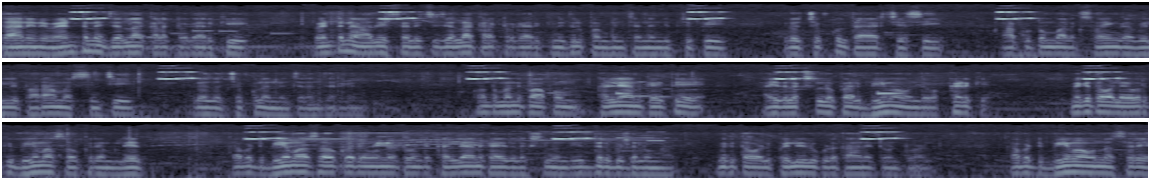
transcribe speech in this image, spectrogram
దానిని వెంటనే జిల్లా కలెక్టర్ గారికి వెంటనే ఆదేశాలు ఇచ్చి జిల్లా కలెక్టర్ గారికి నిధులు పంపించండి అని చెప్పి చెప్పి ఈరోజు చెక్కులు తయారు చేసి ఆ కుటుంబాలకు స్వయంగా వెళ్ళి పరామర్శించి ఈరోజు ఆ చెక్కులు అందించడం జరిగింది. కొంతమంది పాపం కళ్యాణ్కైతే ఐదు లక్షల రూపాయల బీమా ఉంది ఒక్కడికే. మిగతా వాళ్ళు ఎవరికి బీమా సౌకర్యం లేదు. కాబట్టి బీమా సౌకర్యం ఉన్నటువంటి కళ్యాణ్కి ఐదు లక్షలు ఉంది ఇద్దరు బిడ్డలు ఉన్నారు. మిగతా వాళ్ళు పెళ్ళిళ్ళు కూడా కానిటువంటి వాళ్ళు. కాబట్టి బీమా ఉన్నా సరే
